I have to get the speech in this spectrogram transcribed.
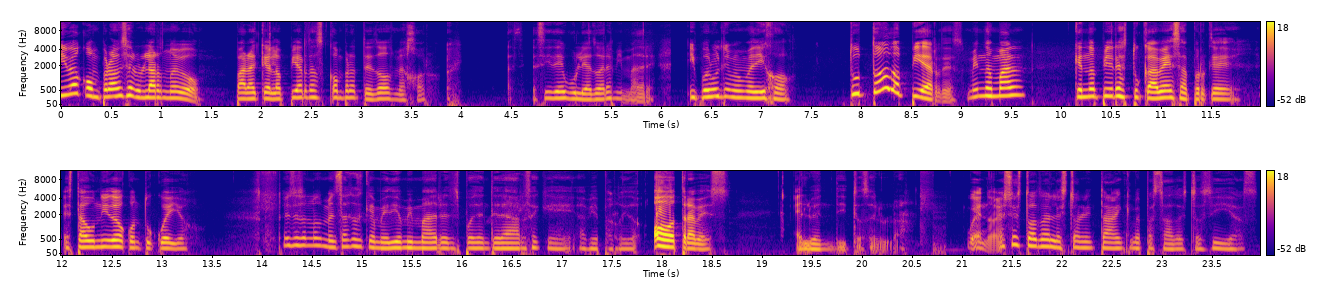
iba a comprar un celular nuevo. Para que lo pierdas, cómprate dos mejor así de buleadora es mi madre. Y por último me dijo, tú todo pierdes, menos mal que no pierdes tu cabeza porque está unido con tu cuello. Esos son los mensajes que me dio mi madre después de enterarse que había perdido otra vez el bendito celular. Bueno, eso es todo el story time que me ha pasado estos días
